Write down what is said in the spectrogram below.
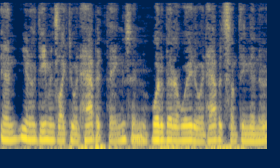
and you know, demons like to inhabit things, and what a better way to inhabit something than to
